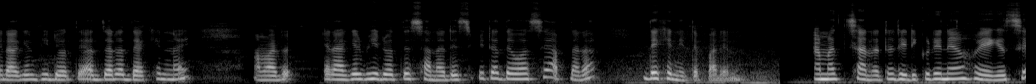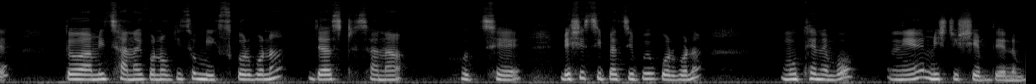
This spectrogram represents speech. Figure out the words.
এর আগের ভিডিওতে, আর যারা দেখেন নাই, আমার এর আগের ভিডিওতে ছানা রেসিপিটা দেওয়া আছে, আপনারা দেখে নিতে পারেন। আমার ছানাটা রেডি করে নেওয়া হয়ে গেছে। তো আমি ছানায় কোনো কিছু মিক্স করব না জাস্ট ছানা হচ্ছে বেশি চিপাচিপিও করব না। মুথে নেব, নিয়ে মিষ্টি শেপ দিয়ে নেব।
